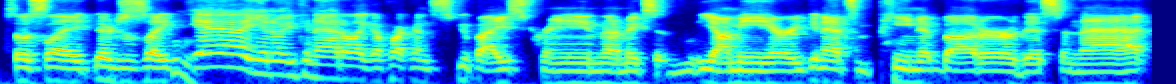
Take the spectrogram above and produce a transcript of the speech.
So it's like they're just like, hmm. yeah, you know, you can add like a fucking scoop of ice cream that makes it yummy, or you can add some peanut butter, this and that.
